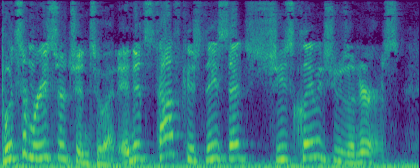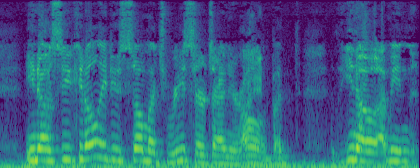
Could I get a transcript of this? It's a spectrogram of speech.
Put some research into it, and it's tough because they said she's claiming she was a nurse. You know, so you can only do so much research on your own. But you know, I mean,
